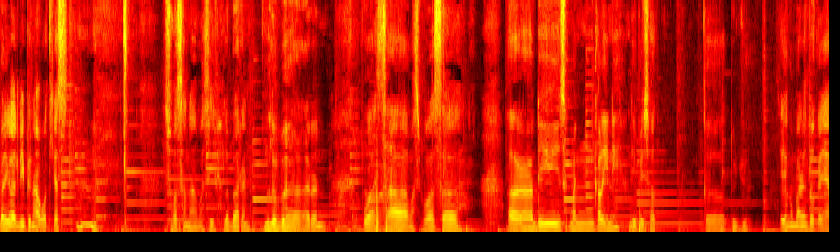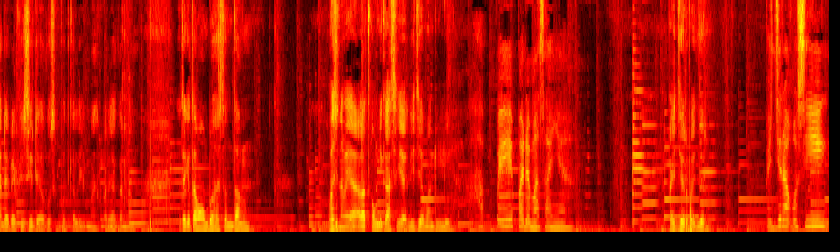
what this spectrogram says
balik lagi di Pina Podcast. Hmm. Suasana masih lebaran, lebaran puasa, masih puasa. Eh, di segmen kali ini di episode ke-7 yang kemarin tuh kayaknya ada revisi deh aku sebut ke 5 pada ke 6 itu kita mau bahas tentang apa sih namanya alat komunikasi ya di zaman dulu HP pada masanya. pager pager Pager aku sih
